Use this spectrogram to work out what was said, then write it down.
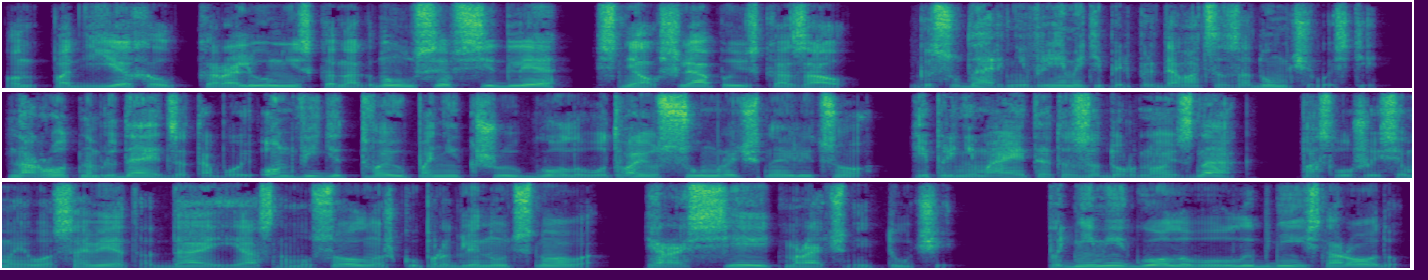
Он подъехал к королю, низко нагнулся в седле, снял шляпу и сказал, «Государь, не время теперь предаваться задумчивости. Народ наблюдает за тобой, он видит твою поникшую голову, твое сумрачное лицо и принимает это за дурной знак. Послушайся моего совета, дай ясному солнышку проглянуть снова и рассеять мрачные тучи. Подними голову, улыбнись народу».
